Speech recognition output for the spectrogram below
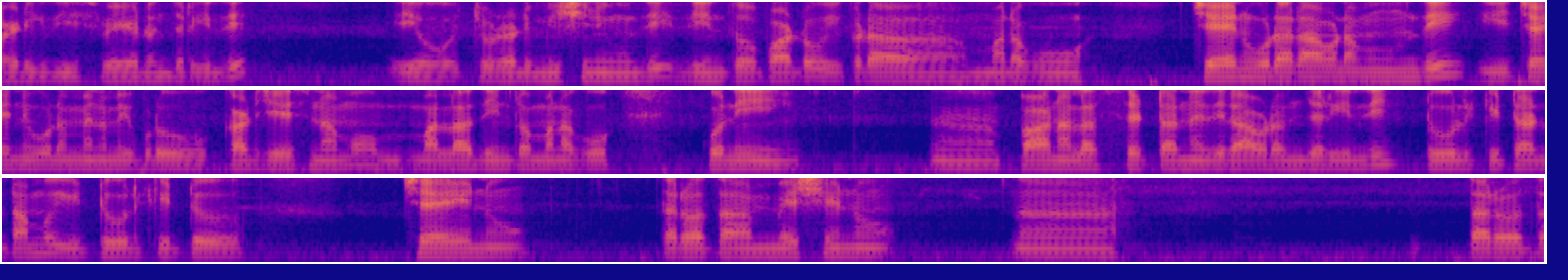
బయటికి తీసివేయడం జరిగింది. ఇగో చూడండి మిషన్ ఉంది. దీంతో పాటు ఇక్కడ మనకు చైన్ కూడా రావడం ఉంది. ఈ చైన్ కూడా మనం ఇప్పుడు కట్ చేసినాము. మళ్ళీ దీంట్లో మనకు కొన్ని పానల సెట్ అనేది రావడం జరిగింది. టూల్ కిట్ అంటాము. ఈ టూల్ కిట్ చైను తర్వాత మెషిను తర్వాత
